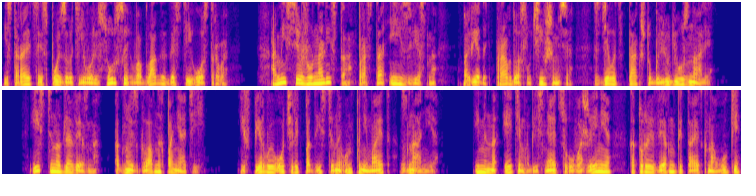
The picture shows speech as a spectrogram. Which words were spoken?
и старается использовать его ресурсы во благо гостей острова. А миссия журналиста проста и известна – поведать правду о случившемся, сделать так, чтобы люди узнали. Истина для Верна одно из главных понятий. И в первую очередь под истиной он понимает знание. Именно этим объясняется уважение, которое Верн питает к науке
